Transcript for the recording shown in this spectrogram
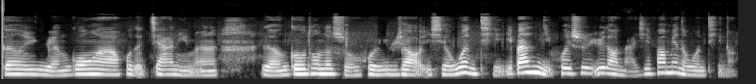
跟员工啊或者家里面人沟通的时候会遇到一些问题，一般你会是遇到哪些方面的问题呢？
